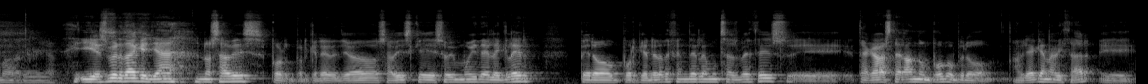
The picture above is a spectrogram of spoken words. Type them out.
Madre mía. Y es verdad que ya no sabes, por, por querer, yo sabéis que soy muy de Leclerc, pero por querer defenderle muchas veces eh, te acabas cegando un poco, pero habría que analizar eh,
